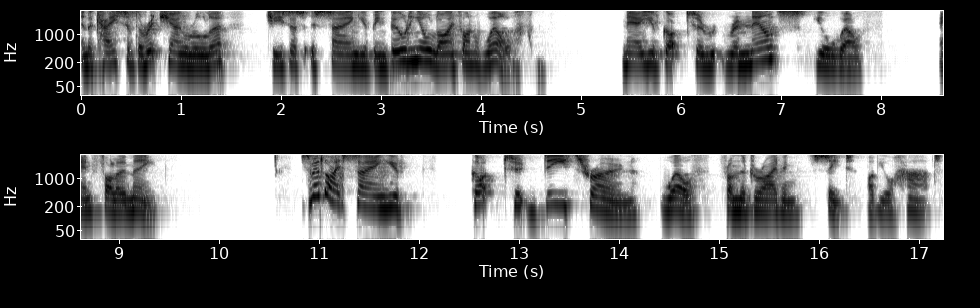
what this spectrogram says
In the case of the rich young ruler, Jesus is saying you've been building your life on wealth. Now you've got to renounce your wealth and follow me. It's a bit like saying you've got to dethrone wealth from the driving seat of your heart.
